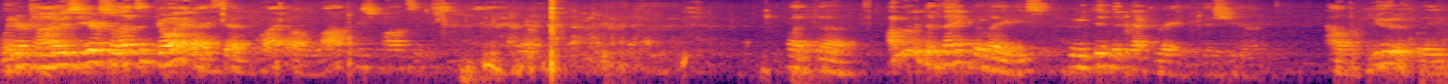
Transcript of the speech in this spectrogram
Winter time is here, so let's enjoy it. I said, i "Why a lot of responses. but uh, I wanted to thank the ladies who did the decorating this year. How beautifully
